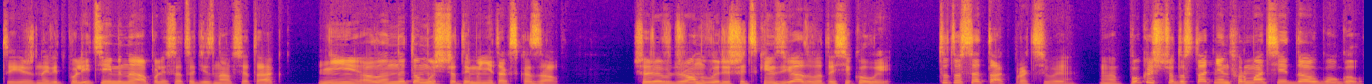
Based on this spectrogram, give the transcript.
Ти ж не від поліції Мінеаполіса це дізнався, так? Ні, але не тому, що ти мені так сказав. Шериф Джон вирішить, з ким зв'язуватись і коли. Тут усе так працює. А поки що достатньо інформації дав Google.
